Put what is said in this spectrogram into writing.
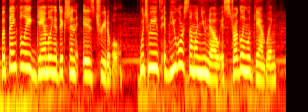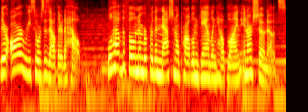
But thankfully, gambling addiction is treatable, which means if you or someone you know is struggling with gambling, there are resources out there to help. We'll have the phone number for the National Problem Gambling Helpline in our show notes.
